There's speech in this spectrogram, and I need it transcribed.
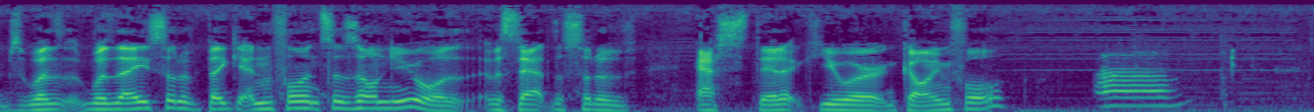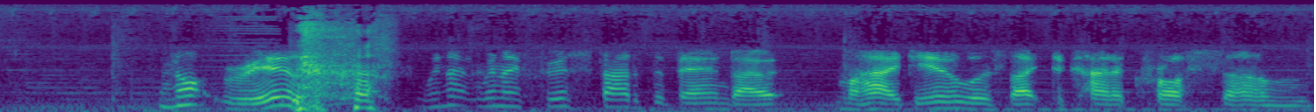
vibes. Were, were they sort of big influences on you, or was that the sort of aesthetic you were going for? Um, not really. when I when I first started the band, I my idea was like to kind of cross um,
